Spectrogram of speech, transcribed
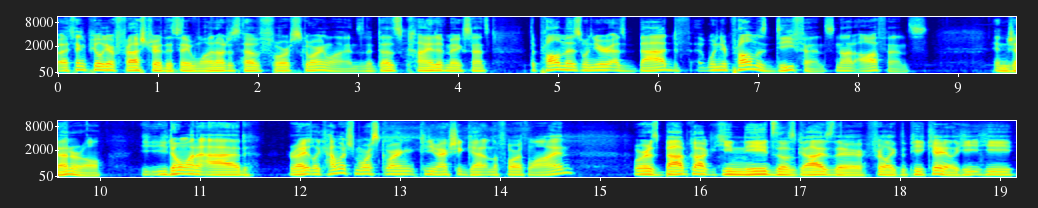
uh, I think people get frustrated. They say, "Why not just have four scoring lines?" And it does kind of make sense. The problem is when you're as bad, when your problem is defense, not offense, in general, you don't want to add right. Like, how much more scoring can you actually get on the fourth line? Whereas Babcock, he needs those guys there for like the PK. Like he he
